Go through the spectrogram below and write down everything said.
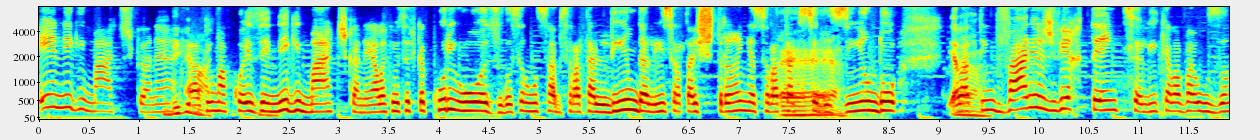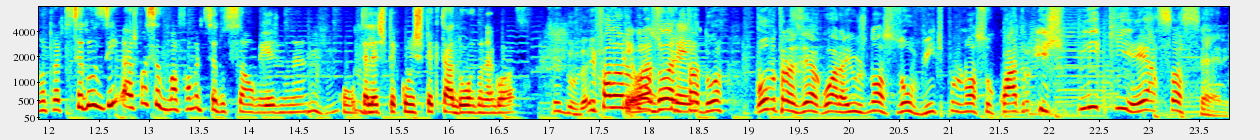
enigmática, né? Enigmática. Ela tem uma coisa enigmática nela que você fica curioso. Você não sabe se ela tá linda ali, se ela tá estranha, se ela tá te seduzindo. Ela tem várias vertentes ali que ela vai usando para te seduzir. Acho que uma forma de sedução mesmo, né? Uhum, com, o telespe com o espectador do negócio. Sem dúvida. E falando Eu do nosso adorei. espectador Vamos trazer agora aí os nossos ouvintes para o nosso quadro Explique essa série.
